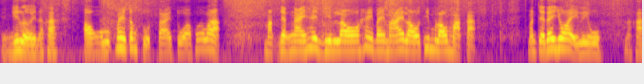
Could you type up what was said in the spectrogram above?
อย่างนี้เลยนะคะ เอาไม่ต้องสูตรตายตัว เพราะว่าหมักยังไงให้ดินเราให้ใบไม้เราที่เราหมักอะ่ะ มันจะได้ย่อยเร็วนะคะ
